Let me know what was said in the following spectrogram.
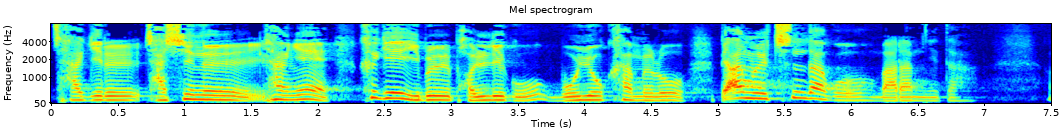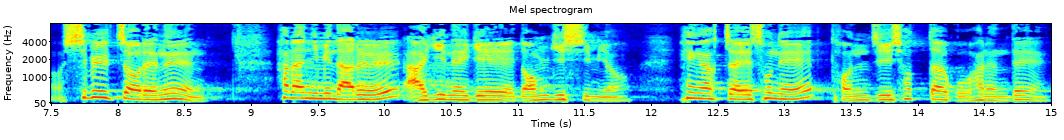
자기를 자신을 향해 크게 입을 벌리고 모욕함으로 뺨을 친다고 말합니다. 11절에는 어, 하나님이 나를 악인에게 넘기시며 행악자의 손에 던지셨다고 하는데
